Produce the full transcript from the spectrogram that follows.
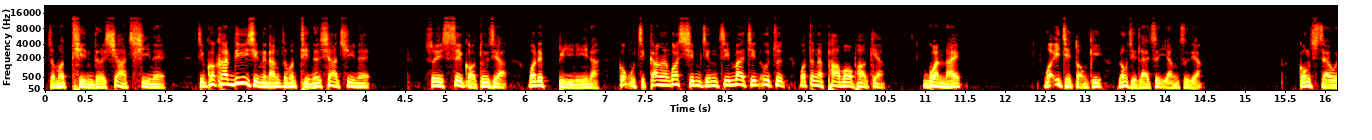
怎么挺得下去呢？一个较理性的人怎么挺得下去呢？所以说过拄则，我咧比拟啦，讲有一天我心情真歹真郁卒，我等下拍某拍囝，原来我一切动机拢是来自杨志良。讲实在话，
